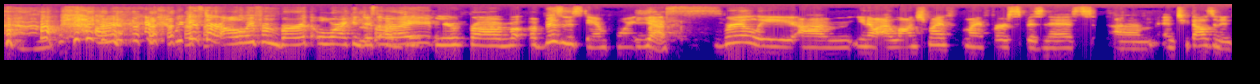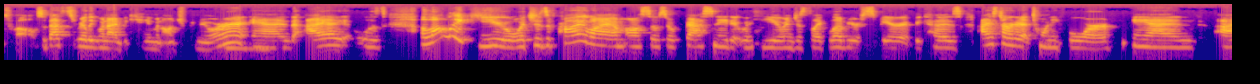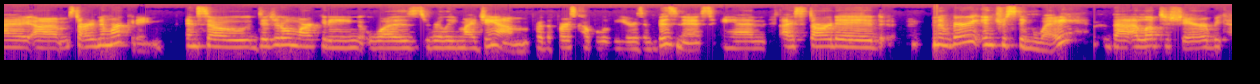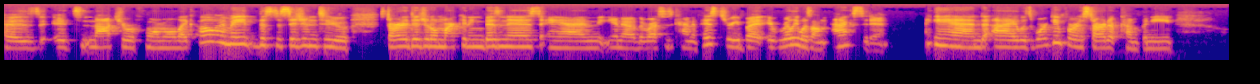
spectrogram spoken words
we can start all the way from birth, or I can just right? update you from a business standpoint. Yes. But really, um, you know, I launched my my first business um, in 2012. So that's really when I became an entrepreneur, mm-hmm. and I was a lot like you, which is probably why I'm also so fascinated with you and just like love your spirit because I started at 24 and I um, started in marketing. And so digital marketing was really my jam for the first couple of years in business. And I started in a very interesting way that I love to share because it's not your formal, like, oh, I made this decision to start a digital marketing business and, you know, the rest is kind of history, but it really was on accident. And I was working for a startup company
